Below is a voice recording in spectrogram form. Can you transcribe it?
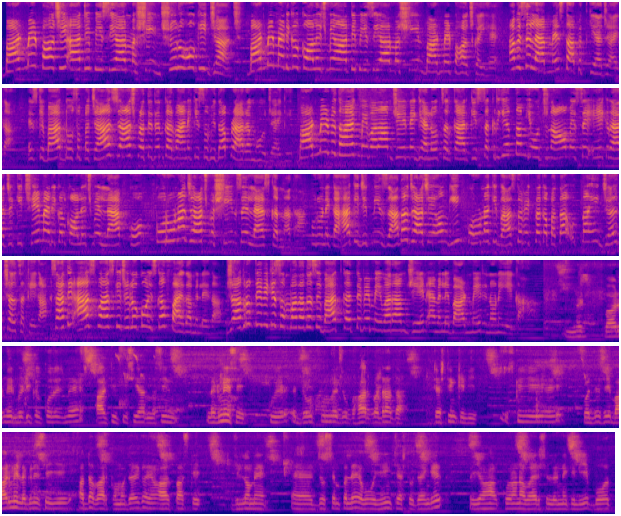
बाड़मेर पहुँची RTPCR machine. शुरू होगी जाँच। बाड़मेर मेडिकल कॉलेज में आरटीपीसीआर मशीन बाड़मेर पहुँच गई है। अब इसे लैब में स्थापित किया जाएगा। इसके बाद 250 जाँच प्रतिदिन करवाने की सुविधा प्रारंभ हो जाएगी। बाड़मेर विधायक मेवाराम जैन ने गहलोत सरकार की सक्रियतम योजनाओं में से एक राज्य की छह मेडिकल कॉलेज में लैब को कोरोना जाँच मशीन से लैस करना था। उन्होंने कहा कि जितनी ज़्यादा जांचें होंगी, कोरोना की वास्तविकता का पता उतना ही जल्द चल सकेगा। साथ ही आस के जिलों को इसका फ़ायदा मिलेगा। जागरूक टीवी के संवाददाता से बात करते हुए मेवाराम जैन, एमएलए बाड़मेर, इन्होंने ये कहा। बाड़मेर मेडिकल कॉलेज में आरटीपीसीआर मशीन लगने से पूरे जोधपुर में जो बाहर बढ़ रहा था टेस्टिंग के लिए, उसकी वजह से बाढ़ बाड़मेर लगने से ये आधा बार कम हो जाएगा। यहाँ आसपास के जिलों में जो सैंपल है, वो यहीं टेस्ट हो जाएँगे। यहाँ कोरोना वायरस से लड़ने के लिए बहुत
